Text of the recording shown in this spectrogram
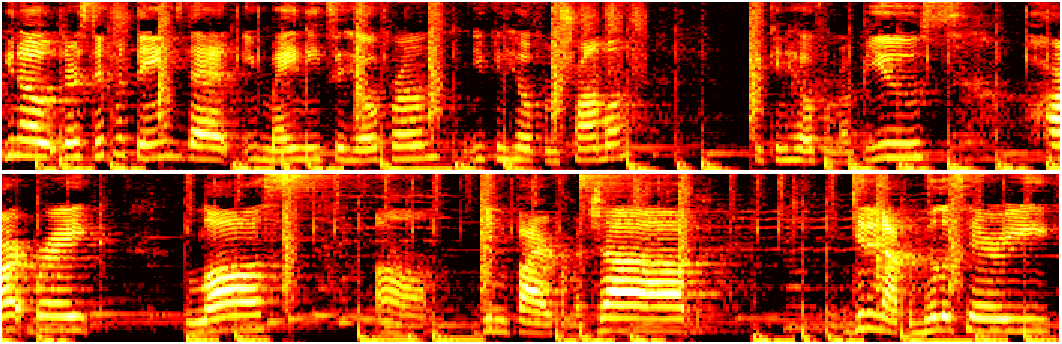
you know, there's different things that you may need to heal from. You can heal from trauma. You can heal from abuse, heartbreak, loss, um, getting fired from a job, getting out the military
